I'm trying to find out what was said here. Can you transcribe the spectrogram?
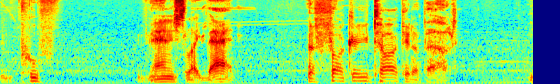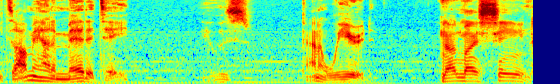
And poof, he vanished like that. The fuck are you talking about? He taught me how to meditate. It was kind of weird. Not my scene.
